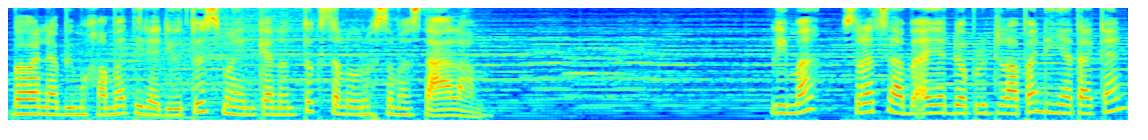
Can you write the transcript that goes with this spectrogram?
bahwa Nabi Muhammad tidak diutus melainkan untuk seluruh semesta alam. 5. Surat Sabah ayat 28 dinyatakan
